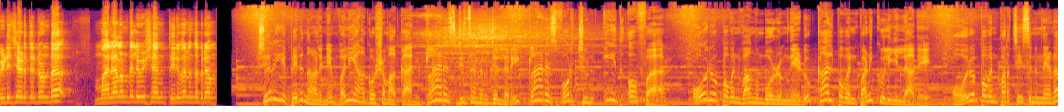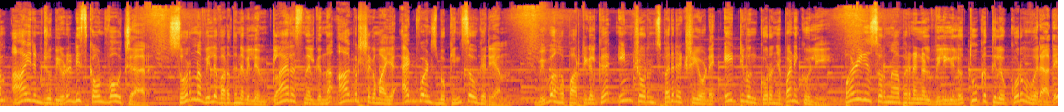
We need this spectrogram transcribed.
പിടിച്ചെടുത്തിട്ടുണ്ട്. മലയാളം ടെലിവിഷൻ തിരുവനന്തപുരം. ചെറിയ പെരുന്നാളിനെ വലിയ ആഘോഷമാക്കാൻ Claras designer jewellery Claras fortune Eid offer. ഓരോ പവൻ വാങ്ങുമ്പോഴും നേടൂ കാൽ പവൻ പണിക്കൂലിയില്ലാതെ. ഓരോ പവൻ പർച്ചേസിനും നേടാം ആയിരം രൂപയുടെ ഡിസ്കൗണ്ട് വൗച്ചർ. സ്വർണ വില വർധനവിലും ക്ലാരസ് നൽകുന്ന ആകർഷകമായ അഡ്വാൻസ് ബുക്കിംഗ് സൗകര്യം. വിവാഹ പാർട്ടികൾക്ക് ഇൻഷുറൻസ് പരിരക്ഷയോടെ ഏറ്റവും കുറഞ്ഞ പണിക്കൂലി. പഴയ സ്വർണാഭരണങ്ങൾ വിലയിലോ തൂക്കത്തിലോ കുറവ് വരാതെ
